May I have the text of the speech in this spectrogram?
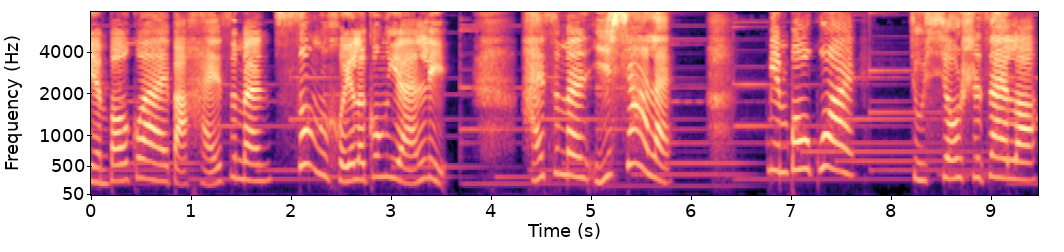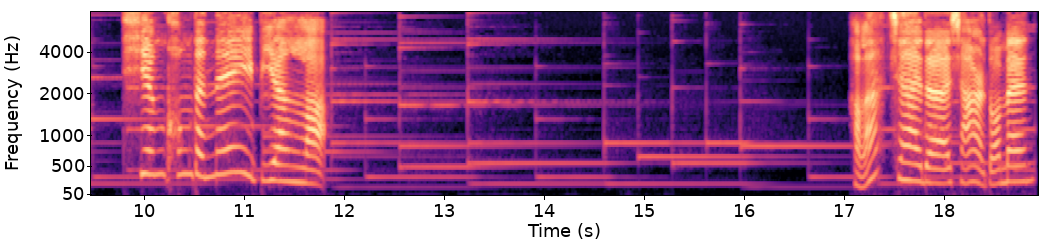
面包怪把孩子们送回了公园里。孩子们一下来，面包怪就消失在了天空的那边了。好了，亲爱的小耳朵们，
